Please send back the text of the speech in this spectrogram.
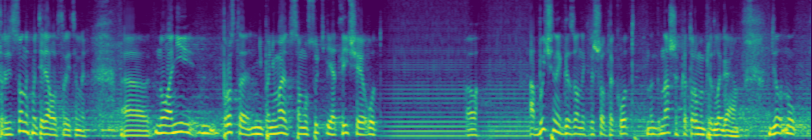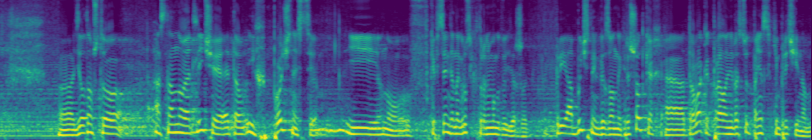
традиционных материалов строительных. Э, но они просто не понимают саму суть и отличие от э, обычных газонных решеток от наших, которые мы предлагаем. Дело, ну, дело в том, что основное отличие – это их прочности и ну, в коэффициенте нагрузки, которые они могут выдерживать. При обычных газонных решетках э, трава, как правило, не растет по нескольким причинам.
